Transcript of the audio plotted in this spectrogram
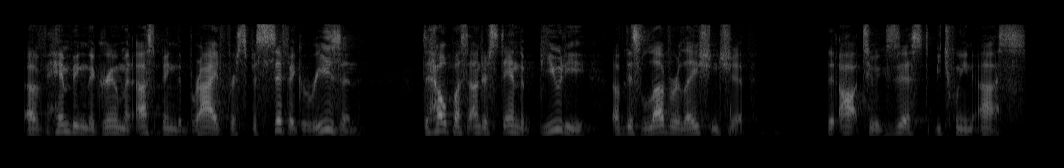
of him being the groom and us being the bride for a specific reason to help us understand the beauty of this love relationship that ought to exist between us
